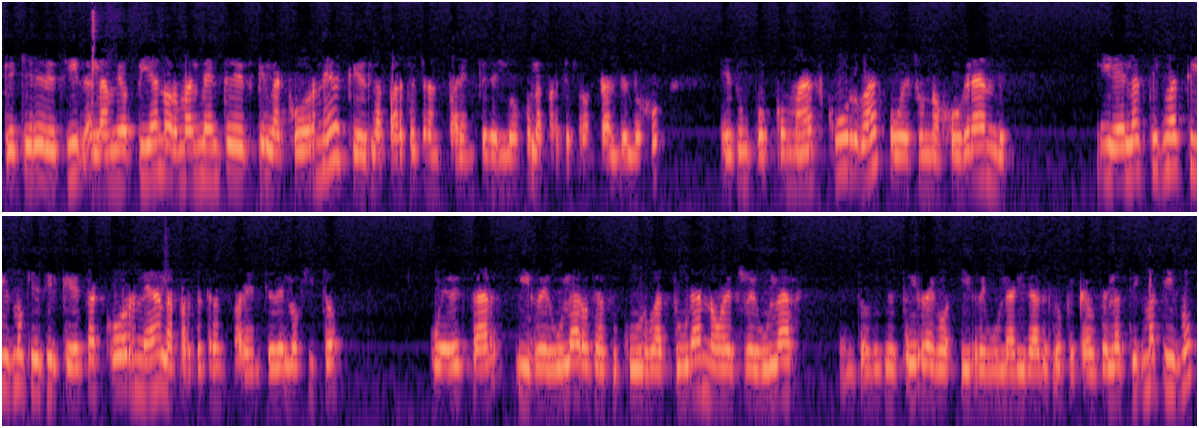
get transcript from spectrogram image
¿Qué quiere decir? La miopía normalmente es que la córnea, que es la parte transparente del ojo, la parte frontal del ojo, es un poco más curva o es un ojo grande. Y el astigmatismo quiere decir que esa córnea, la parte transparente del ojito, puede estar irregular, o sea, su curvatura no es regular. Entonces esta irregularidad es lo que causa el astigmatismo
